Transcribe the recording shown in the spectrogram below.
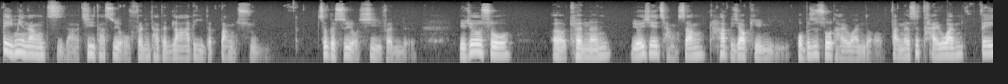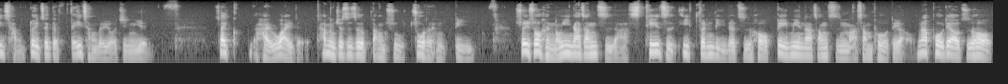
背面那张纸啊，其实它是有分它的拉力的磅数，这个是有细分的。也就是说，呃，可能有一些厂商它比较便宜，我不是说台湾的哦，反而是台湾非常对这个非常的有经验，在海外的他们就是这个磅数做的很低，所以说很容易那张纸啊，贴纸一分离了之后，背面那张纸马上破掉，那破掉之后，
